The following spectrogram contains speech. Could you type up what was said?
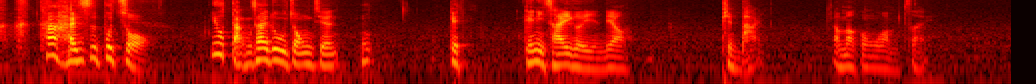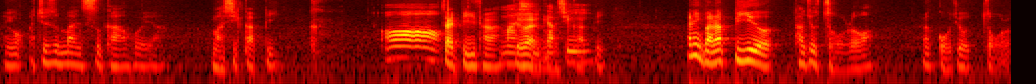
他还是不走，又挡在路中间。嗯，给给你猜一个饮料品牌，阿妈讲我唔知。哎呦，就是曼斯咖啡啊，马西咖啡。哦，再逼他，对不对？马西咖啡。那你把它逼了，它就走了，那狗就走了，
